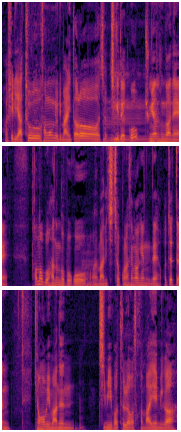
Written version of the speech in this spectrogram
확실히 야투 성공률이 많이 떨어지기도 음. 했고 중요한 순간에 턴오버 하는 거 보고 음. 어, 많이 지쳤구나 생각했는데 어쨌든 경험이 많은 지미 버틀러가 속한 마이애미가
